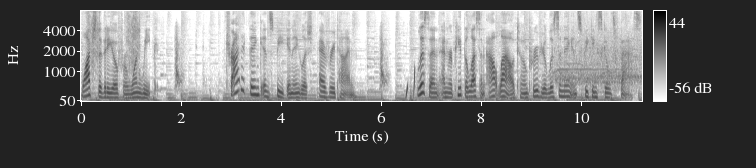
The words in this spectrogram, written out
Watch the video for one week. Try to think and speak in English every time. Listen and repeat the lesson out loud to improve your listening and speaking skills fast.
